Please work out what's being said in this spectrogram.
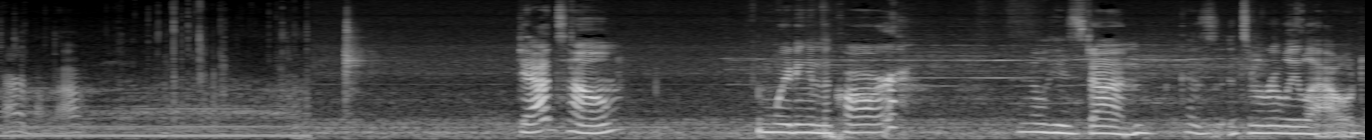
Sorry about that. Dad's home. I'm waiting in the car until he's done because it's really loud.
